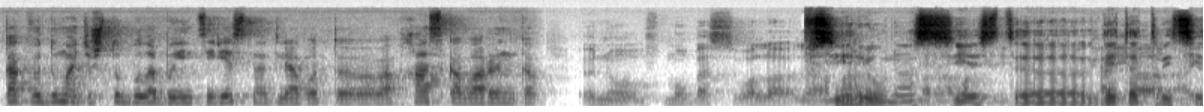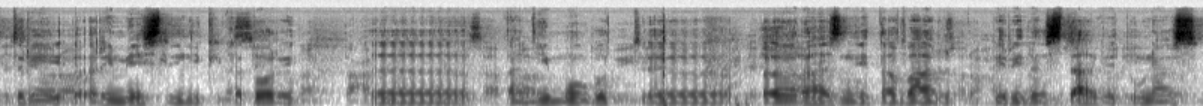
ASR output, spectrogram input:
как вы думаете, что было бы интересно для вот э, абхазского рынка? В Сирии у нас есть э, где-то 33 ремесленники, которые э, они могут э, разные товары предоставить. У нас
